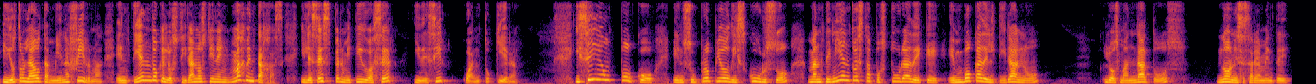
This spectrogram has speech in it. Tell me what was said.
Y de otro lado también afirma, entiendo que los tiranos tienen más ventajas y les es permitido hacer y decir cuanto quieran. Y sigue un poco en su propio discurso manteniendo esta postura de que en boca del tirano los mandatos no necesariamente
